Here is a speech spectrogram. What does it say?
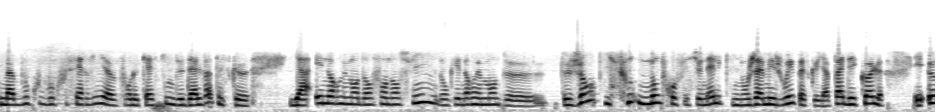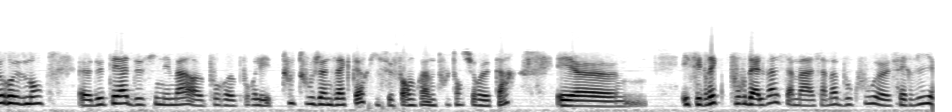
qui m'a beaucoup beaucoup servi euh, pour le casting de Dalva parce que il y a énormément d'enfants dans ce film, donc énormément de, gens qui sont non professionnels, qui n'ont jamais joué parce qu'il n'y a pas d'école et heureusement euh, de théâtre, de cinéma euh, pour pour les tout tout jeunes acteurs qui se forment quand même tout le temps sur le tard et et c'est vrai que pour Dalva, ça m'a ça m'a beaucoup servi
